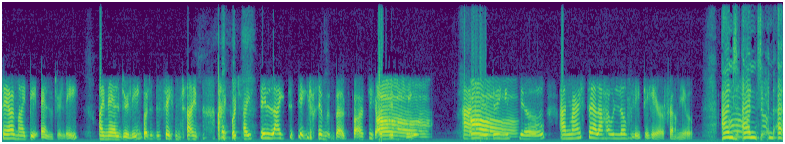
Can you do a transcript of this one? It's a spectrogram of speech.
say I might be elderly. I'm elderly, but at the same time, I, I still like to think I'm about 40 or 50. Oh. And Oh. we're doing a show. And Marcella, how lovely to hear from you. and Oh, and um, uh,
